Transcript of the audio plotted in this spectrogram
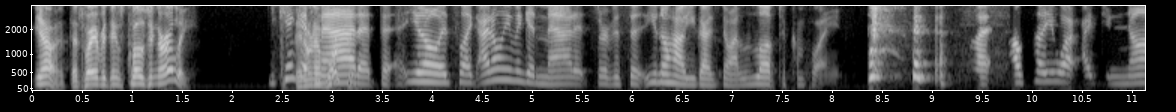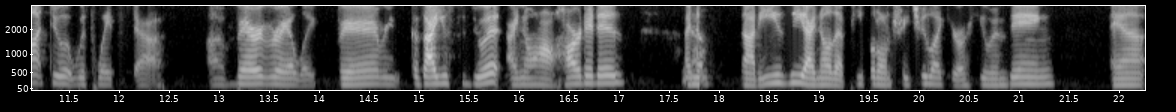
yeah, that's why everything's closing early. You can't They get mad at the, you know, it's like I don't even get mad at service. You know how you guys know I love to complain. But I'll tell you what, I do not do it with wait staff. Uh, very rarely, very because I used to do it. I know how hard it is. I know not easy. I know that people don't treat you like you're a human being. And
